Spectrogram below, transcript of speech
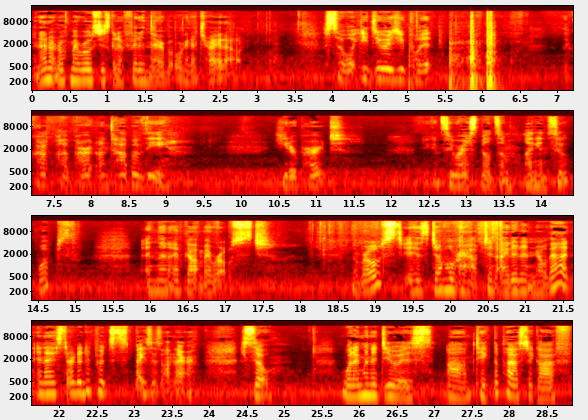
And I don't know if my roast is going to fit in there, but we're going to try it out. So what you do is you put crock pot part on top of the heater part. You can see where I spilled some onion soup, whoops. And then I've got my roast. The roast is double wrapped and I didn't know that and I started to put spices on there. So what I'm going to do is um, take the plastic off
